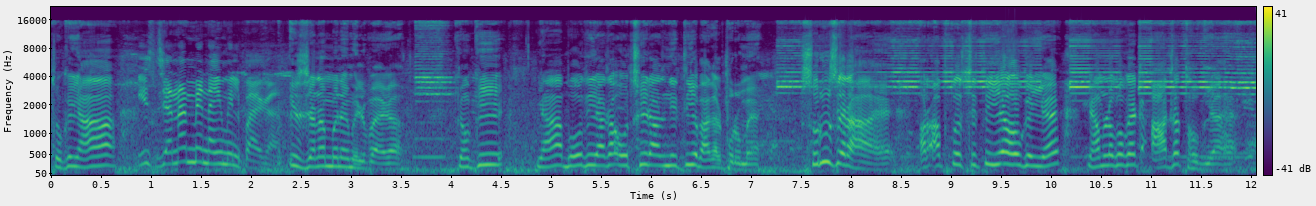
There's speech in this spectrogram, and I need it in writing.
क्योंकि यहाँ इस जन्म में नहीं मिल पाएगा? इस जन्म में नहीं मिल पाएगा क्योंकि यहाँ बहुत ही ज़्यादा ओछी राजनीति है भागलपुर में। शुरू से रहा है और अब तो स्थिति यह हो गई है कि हम लोगों का एक आदत हो गया है।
